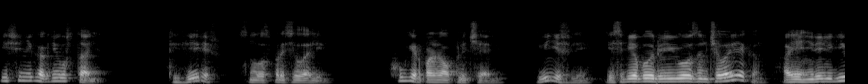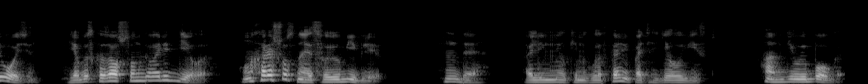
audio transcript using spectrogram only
и все никак не устанет». «Ты веришь?» – снова спросил Алим. Хукер пожал плечами. «Видишь ли, если бы я был религиозным человеком, а я не религиозен, я бы сказал, что он говорит дело. Он хорошо знает свою Библию». «Да». Алим мелкими глотками потягивал виски. «Ангелы Бога.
